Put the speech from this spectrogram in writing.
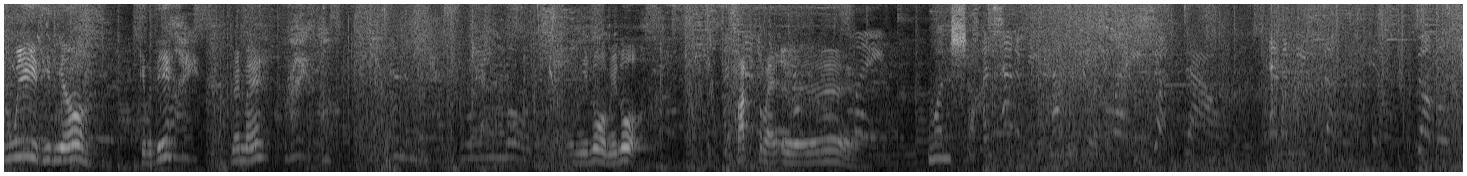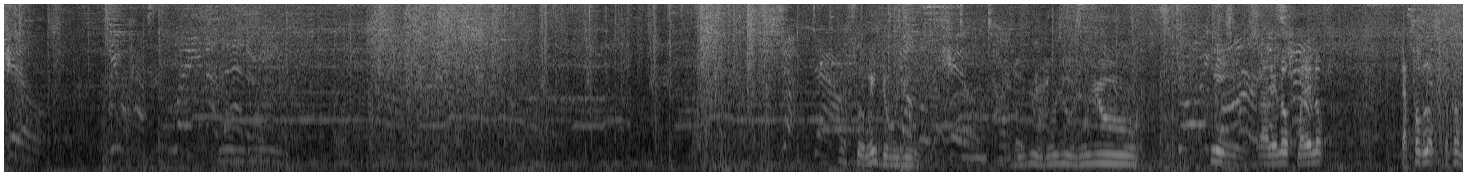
อุ้ยทีเดียว เก็บไปดิได้ไหม Rifle. มีโล่ มีโล่ฟัดเข้าไปเออ สูไม่ดูอยู่ Some ดู target อยู่ดูอยู่ดูอยู่ นี่มาเลยลูกมาเลยลูกจับทุ่มลูกจับทุ่ม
